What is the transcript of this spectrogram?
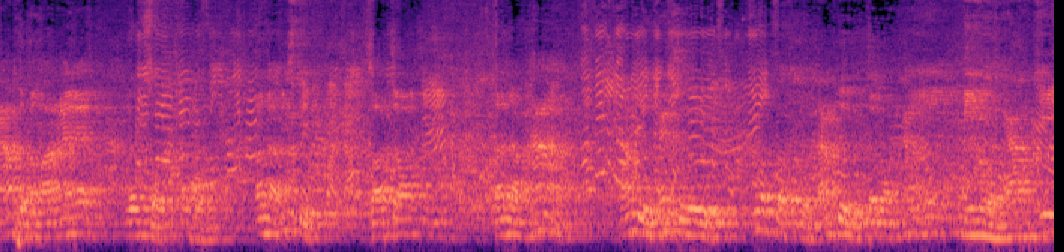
น้ำผลไม้และเงินสดครับผมอันดับที่สิบสจอันดับห้าน้ำดื่มแม่คือร่วมสนับสนุนน้ำดื่มจำนวนห้ามีหน่วยงานที่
